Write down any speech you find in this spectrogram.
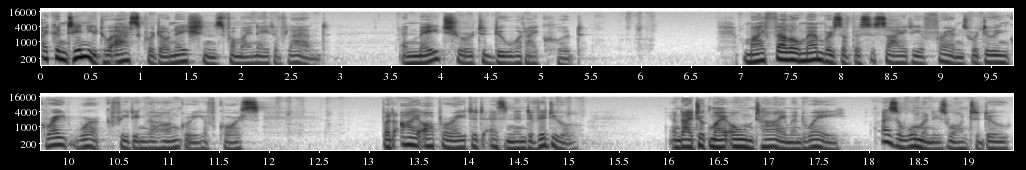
I continued to ask for donations from my native land and made sure to do what I could. My fellow members of the Society of Friends were doing great work feeding the hungry, of course, but I operated as an individual, and I took my own time and way, as a woman is wont to do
